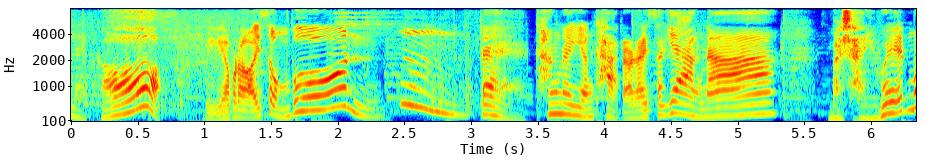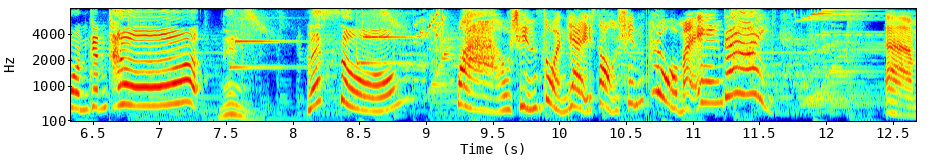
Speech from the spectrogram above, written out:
แล้วก็ เรียบร้อยสมบูรณ์อืมแต่ข้างในยังขาดอะไรสักอย่างนะ มาใช้เวทมนต์กันเถอะหนึ่งและสอง ว้าว ชิ้นส่วนใหญ่สองชิ้นโผล่มาเองได้อืม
